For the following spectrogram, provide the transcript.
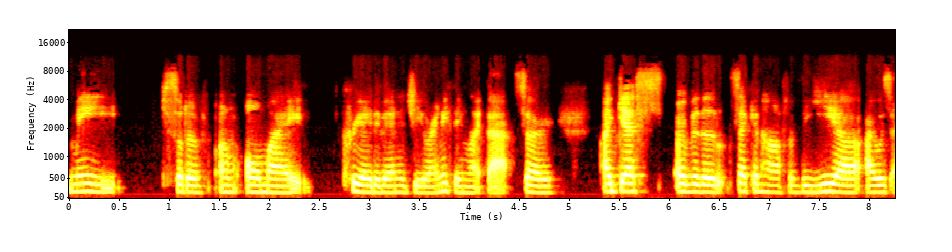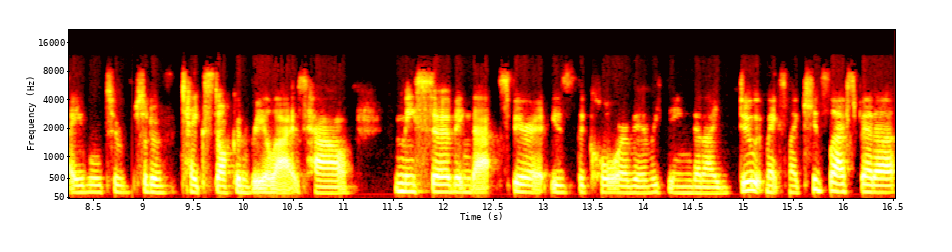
me sort of um, all my creative energy or anything like that. So I guess over the second half of the year, I was able to sort of take stock and realize how me serving that spirit is the core of everything that I do. It makes my kids' lives better,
